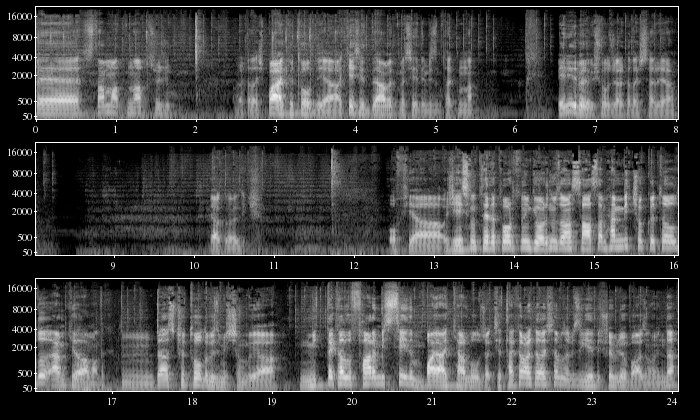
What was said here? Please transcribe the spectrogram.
be. Stun mı attı? Ne yaptı çocuk? Arkadaş baya kötü oldu ya. Keşke devam etmeseydi bizim takımdan. Belliydi böyle bir şey olacak arkadaşlar ya. Yok öldük. Of ya. Jason'ın teleportunu gördüğüm zaman salsam hem mid çok kötü oldu hem kill alamadık. Hmm, biraz kötü oldu bizim için bu ya. Mid'de kalıp farm isteydim bayağı karlı olacak. İşte takım arkadaşlarımız da bizi geri düşürebiliyor bazen oyunda.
